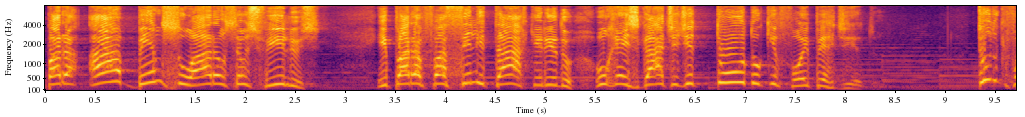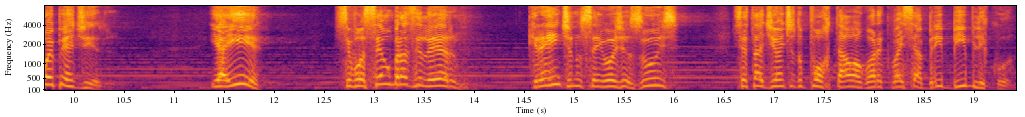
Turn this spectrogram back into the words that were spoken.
para abençoar aos seus filhos e para facilitar, querido, o resgate de tudo que foi perdido. Tudo que foi perdido. E aí, se você é um brasileiro, crente no Senhor Jesus, você está diante do portal agora que vai se abrir bíblico.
